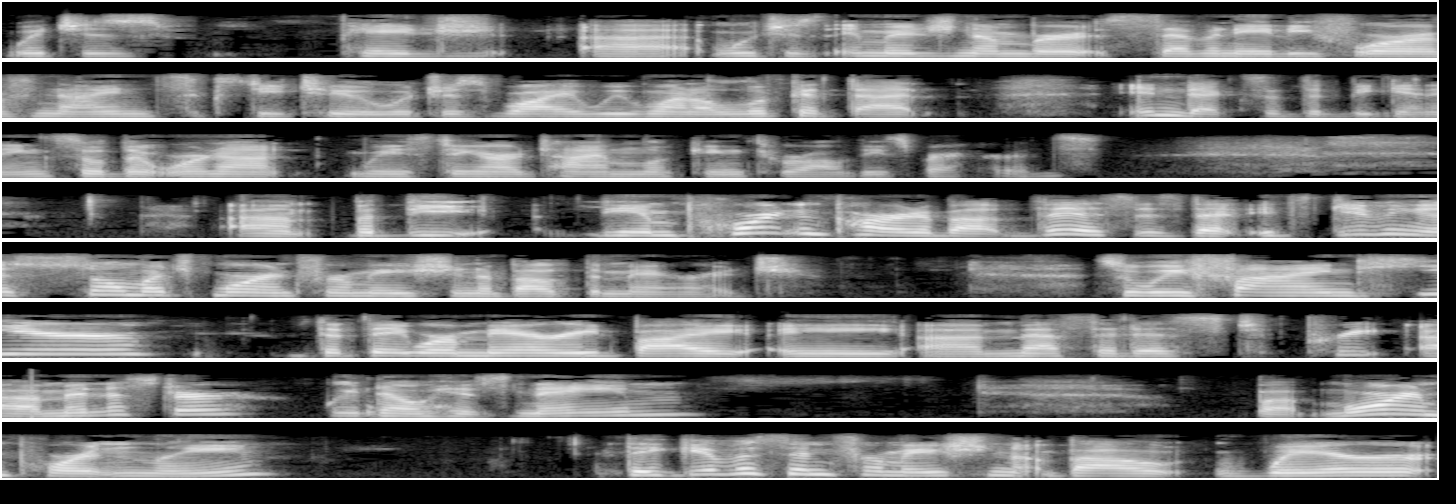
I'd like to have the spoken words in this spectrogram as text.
which is page, uh, which is image number 784 of 962, which is why we want to look at that index at the beginning so that we're not wasting our time looking through all these records. Um, but the, the important part about this is that it's giving us so much more information about the marriage. So we find here that they were married by a uh, Methodist pre, uh, minister. We know his name. But more importantly, they give us information about where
